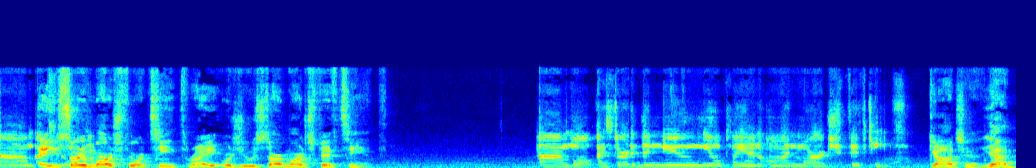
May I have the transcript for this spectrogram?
Um, And you started March 14th, right? Or did you start March 15th? Um, well, I started the new meal plan on March 15th. Gotcha. Yeah,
